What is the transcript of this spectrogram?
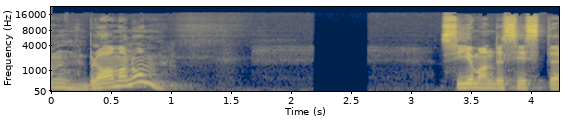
um, blar man om. Sier man det siste,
